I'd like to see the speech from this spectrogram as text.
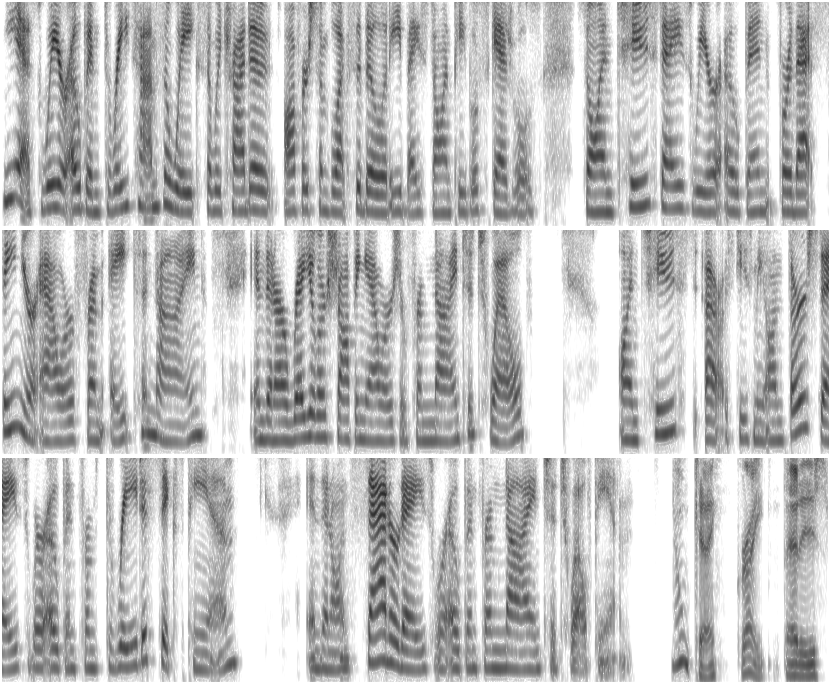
Yes, we are open three times a week. So we try to offer some flexibility based on people's schedules. So on Tuesdays, we are open for that senior hour from 8 to 9. And then our regular shopping hours are from 9 to 12. On Tuesday, uh, excuse me, on Thursdays, we're open from 3 to 6 p.m. And then on Saturdays, we're open from 9 to 12 p.m. Okay, great. That is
